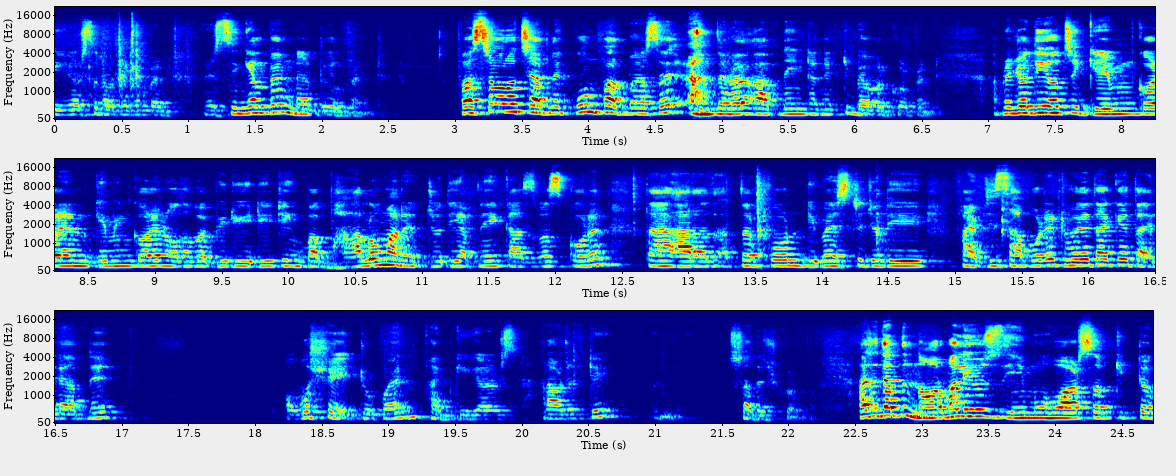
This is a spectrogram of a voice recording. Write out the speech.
gigahertz router কিনবেন? সিঙ্গেল ব্যান্ড না dual band first of all হচ্ছে আপনি কোন পারপাসে আপনারা আপনি ইন্টারনেটটি ব্যবহার করবেন? আপনি যদি হচ্ছে গেম করেন গেমিং করেন অথবা ভিডিও এডিটিং বা ভালো মানের যদি আপনি কাজ বাজ করেন, তা আর আপনার ফোন ডিভাইসটি যদি ফাইভ জি সাপোর্টেড হয়ে থাকে তাহলে আপনি অবশ্যই টু পয়েন্ট ফাইভ গিগার্স রাউটারটি সাজেস্ট করব। আর যদি আপনি normal use imo WhatsApp TikTok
